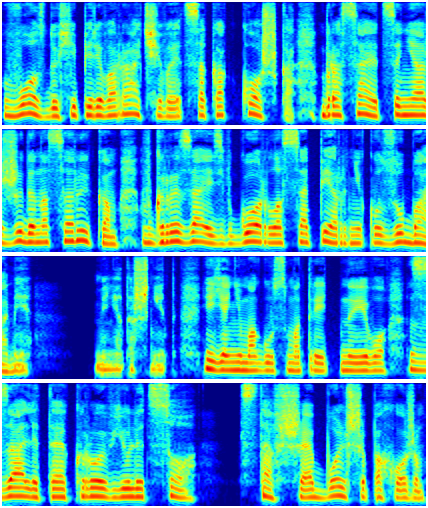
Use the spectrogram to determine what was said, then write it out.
в воздухе переворачивается, как кошка, бросается неожиданно с рыком, вгрызаясь в горло сопернику зубами. Меня тошнит, и я не могу смотреть на его залитое кровью лицо, ставшее больше похожим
